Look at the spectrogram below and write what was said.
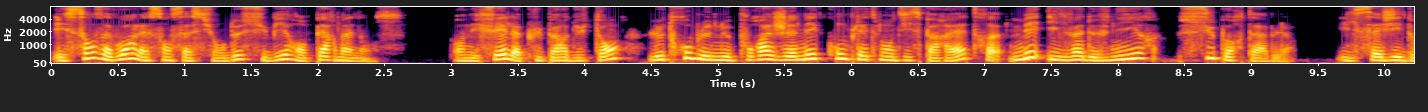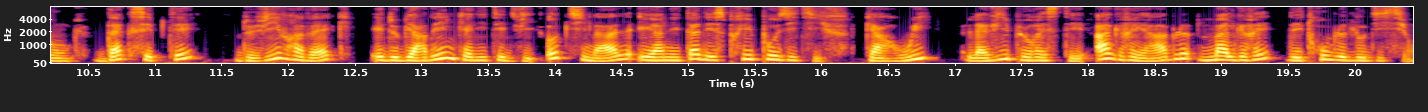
et sans avoir la sensation de subir en permanence. En effet, la plupart du temps, le trouble ne pourra jamais complètement disparaître, mais il va devenir supportable. Il s'agit donc d'accepter, de vivre avec et de garder une qualité de vie optimale et un état d'esprit positif. Car oui, la vie peut rester agréable malgré des troubles de l'audition.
